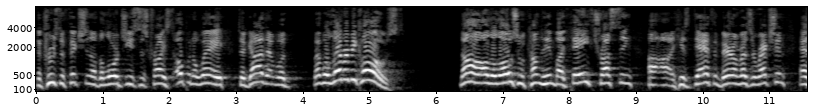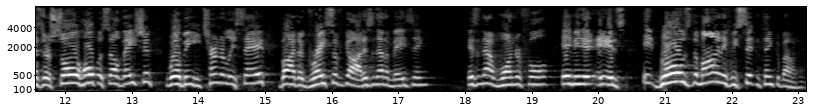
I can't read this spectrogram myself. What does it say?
The crucifixion of the Lord Jesus Christ opened a way to God that would, that will never be closed. Now, all of those who come to Him by faith, trusting uh, uh, His death and burial and resurrection as their sole hope of salvation, will be eternally saved by the grace of God. Isn't that amazing? Isn't that wonderful? I mean, it, it, is, it blows the mind if we sit and think about it.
